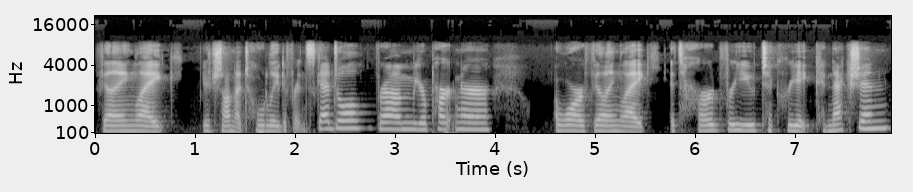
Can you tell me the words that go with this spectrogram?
feeling like you're just on a totally different schedule from your partner, or feeling like it's hard for you to create connection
